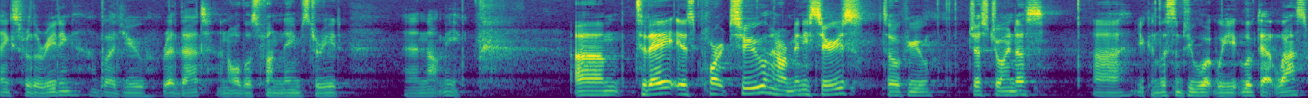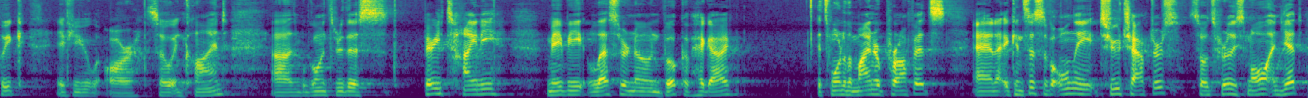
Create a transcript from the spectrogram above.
Thanks for the reading. I'm glad you read that and all those fun names to read, and not me. Um, today is part two in our mini series. So if you just joined us, uh, you can listen to what we looked at last week if you are so inclined. Uh, we're going through this very tiny, maybe lesser known book of Haggai. It's one of the minor prophets, and it consists of only two chapters, so it's really small, and yet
